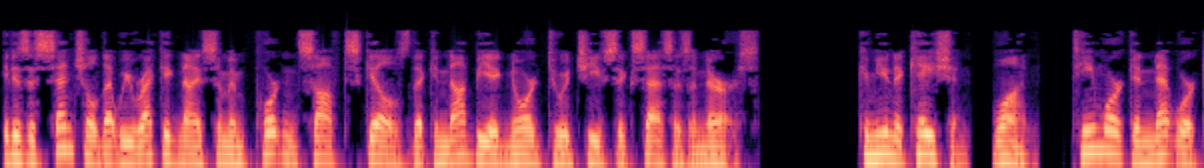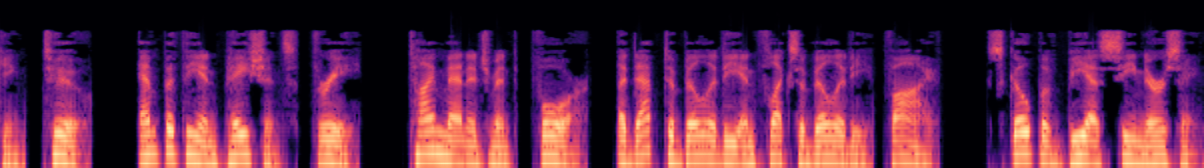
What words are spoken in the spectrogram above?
It is essential that we recognize some important soft skills that cannot be ignored to achieve success as a nurse. Communication. 1. Teamwork and networking. 2. Empathy and patience. 3. Time management. 4. Adaptability and flexibility. 5. Scope of BSc nursing.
